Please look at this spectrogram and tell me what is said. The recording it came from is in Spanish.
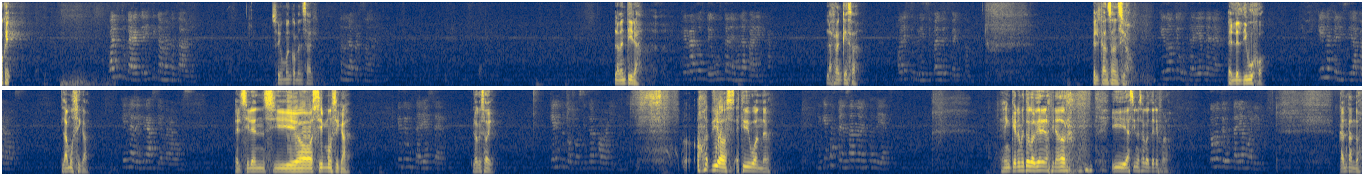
Ok. ¿Cuál es tu característica más notable Soy un buen comensal. en una persona? La mentira. ¿Qué rasgos te gustan en una pareja? La franqueza. ¿Cuál es tu principal defecto? El cansancio. ¿Qué don te gustaría tener? El del dibujo. ¿Qué es la felicidad para vos? La música. ¿Qué es la desgracia para vos? El silencio sin música. ¿Qué te gustaría ser? Lo que soy. ¿Quién es tu compositor favorito? Oh, Dios, Stevie Wonder. ¿En qué estás pensando en estos días? En que no me tengo que olvidar el afinador. y así no saco el teléfono. ¿Cómo te gustaría morir? Cantando.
